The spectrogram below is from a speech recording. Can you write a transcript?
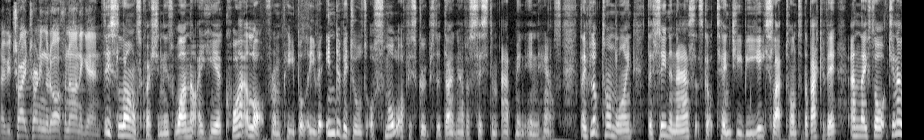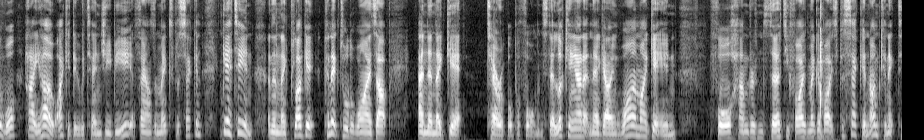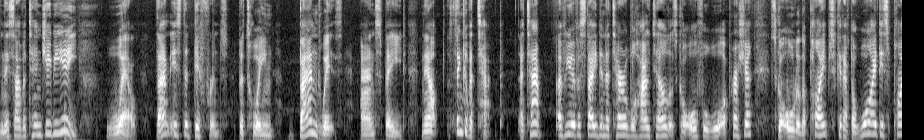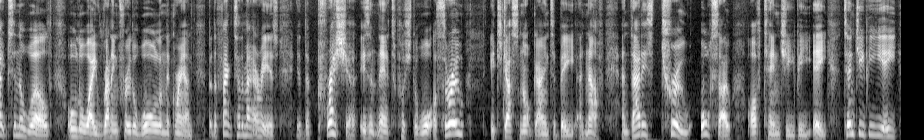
Have you tried turning it off and on again? This last question is one that I hear quite a lot from people, either individuals or small office groups that don't have a system admin in-house. They've looked online, they've seen a NAS that's got 10 GBE slapped onto the back of it, and they thought, you know what, hey ho, I could do with 10 GBE, 1000 megs per second, get in. And then they plug it, connect all the wires up, and then they get terrible performance. They're looking at it and they're going, why am I getting 435 megabytes per second? I'm connecting this over 10 GBE. Well, that is the difference between bandwidth and speed. Now, think of a tap. A tap, have you ever stayed in a terrible hotel that's got awful water pressure? It's got all of the pipes. You could have the widest pipes in the world, all the way running through the wall and the ground. But the fact of the matter is, if the pressure isn't there to push the water through, it's just not going to be enough. And that is true also of 10GBE. 10GBE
